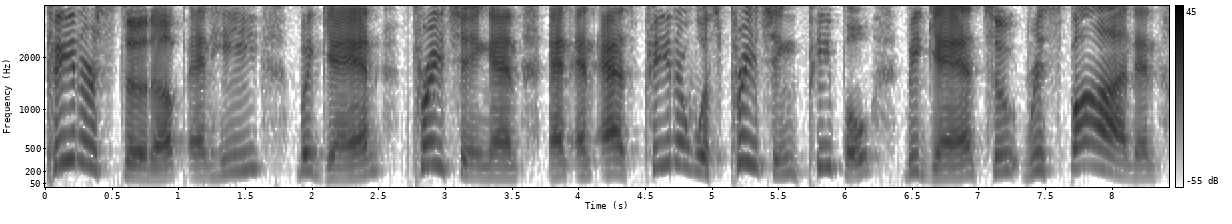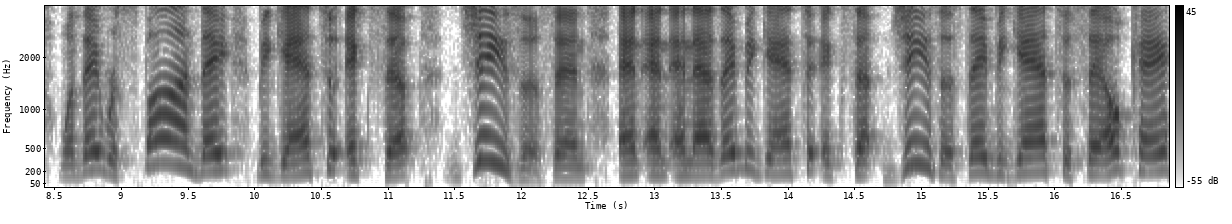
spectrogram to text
Peter stood up and he began preaching. And, and, and as Peter was preaching, people began to respond. And when they respond, they began to accept Jesus. And, and, and, and as they began to accept Jesus, they began to say, okay,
